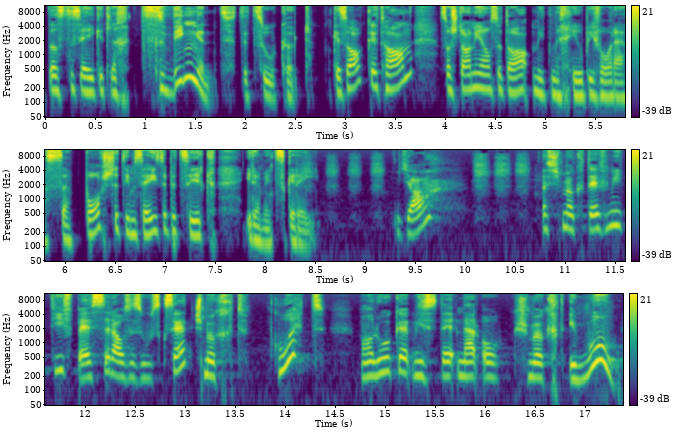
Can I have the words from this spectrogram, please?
dass das eigentlich zwingend dazugehört. Gesagt, getan, so stehe ich also da mit dem Kilbi-Voressen, postet im Seisenbezirk in der Metzgerei. Ja, es schmeckt definitiv besser, als es aussieht. Es schmeckt gut mal schauen, wie es dann auch schmeckt im Mund.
